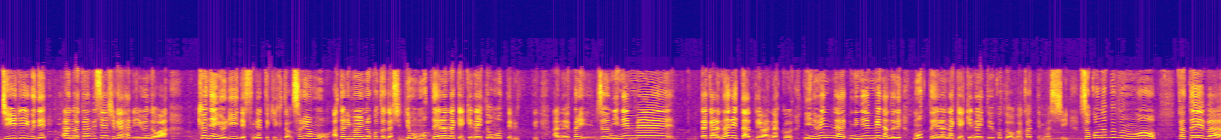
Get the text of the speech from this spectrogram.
G リーグであの渡辺選手がやはり言うのは去年よりいいですねって聞くとそれはもう当たり前のことだしでももっとやらなきゃいけないと思ってるってあのやっぱり2年目だから慣れたではなく2年 ,2 年目なのでもっとやらなきゃいけないということを分かってますしそこの部分を例えば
